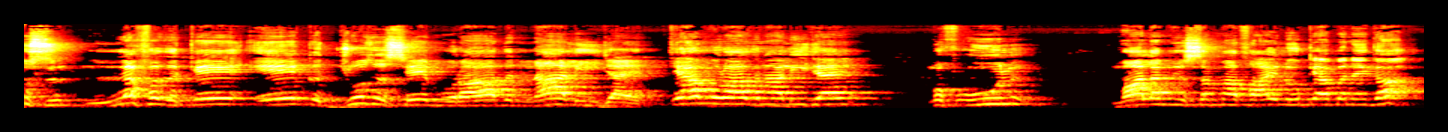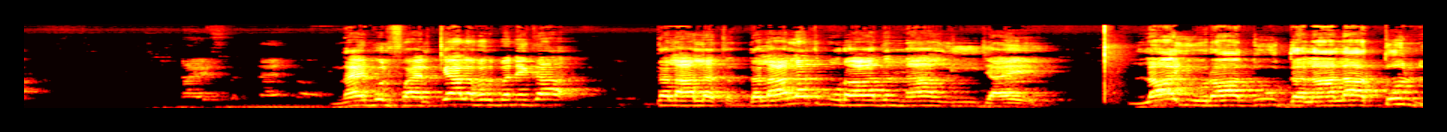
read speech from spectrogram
اس لفظ کے ایک جز سے مراد نہ لی جائے۔ کیا مراد نہ لی جائے؟ مفعول معلوم یوسما فائل ہو کیا بنے گا؟ نائب الفائل کیا لفظ بنے گا؟ دلالت۔ دلالت مراد نہ لی جائے۔ لا یورادو دلالاتن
